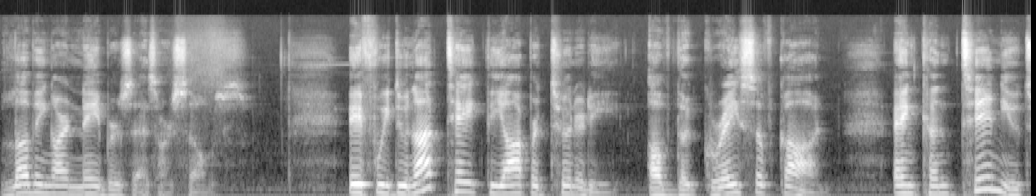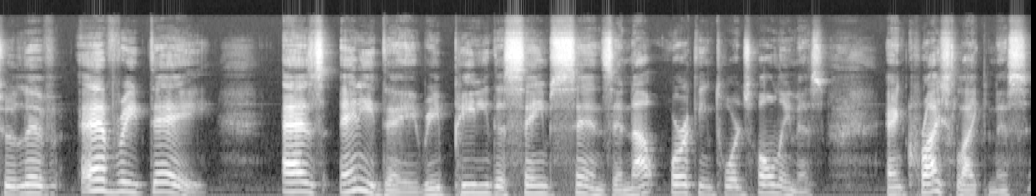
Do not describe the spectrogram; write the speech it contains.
loving our neighbors as ourselves. If we do not take the opportunity of the grace of God and continue to live every day as any day, repeating the same sins and not working towards holiness and Christlikeness,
